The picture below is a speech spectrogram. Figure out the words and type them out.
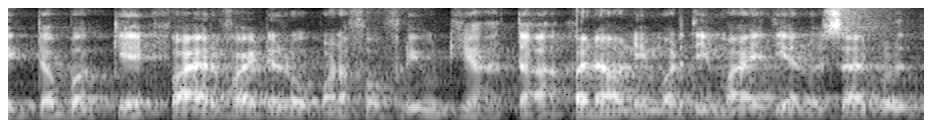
એક તબક્કે ફાયર ફાઇટરો પણ ફફડી ઉઠ્યા હતા. બનાવની મળતી માહિતી અનુસાર ભરૂચ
